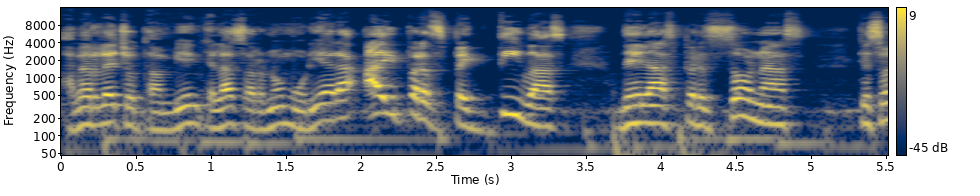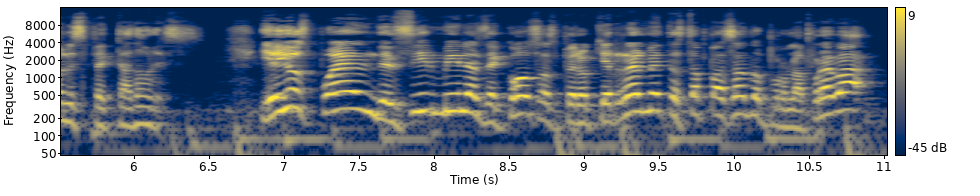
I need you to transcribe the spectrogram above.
haberle hecho también que Lázaro no muriera. Hay perspectivas de las personas que son espectadores. Y ellos pueden decir miles de cosas, pero quien realmente está pasando por la prueba,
